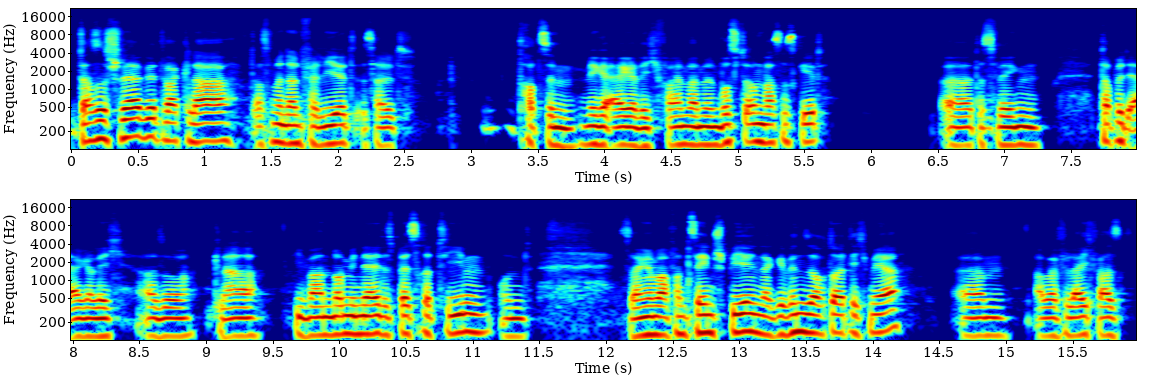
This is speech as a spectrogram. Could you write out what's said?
dass es schwer wird, war klar. Dass man dann verliert, ist halt trotzdem mega ärgerlich. Vor allem, weil man wusste, um was es geht. Äh, deswegen doppelt ärgerlich. Also klar, die waren nominell das bessere Team und sagen wir mal von zehn Spielen, da gewinnen sie auch deutlich mehr. Ähm, aber vielleicht war es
